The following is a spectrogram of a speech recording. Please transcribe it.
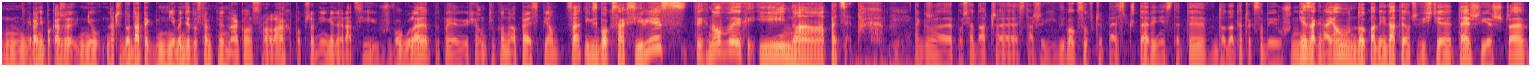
mm, gra nie pokaże, nie, znaczy dodatek nie będzie dostępny na konsolach poprzedniej generacji już w ogóle. Pojawił się on tylko na PS5, Xboxach Series tych nowych i na PC-tach. Także posiadacze starszych Xboxów czy PS4 niestety w dodateczek sobie już nie zagrają. Dokładnej daty oczywiście też jeszcze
